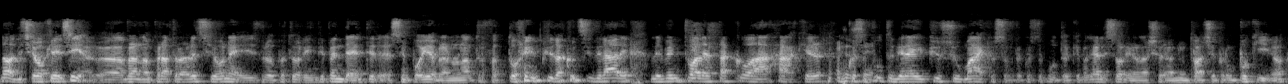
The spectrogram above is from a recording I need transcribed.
No, dicevo che sì, avranno imparato la lezione gli sviluppatori indipendenti, adesso in poi avranno un altro fattore in più da considerare, l'eventuale attacco a hacker. A questo Sì. punto direi più su Microsoft, a questo punto, che magari Sony la lasceranno in pace per un pochino.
